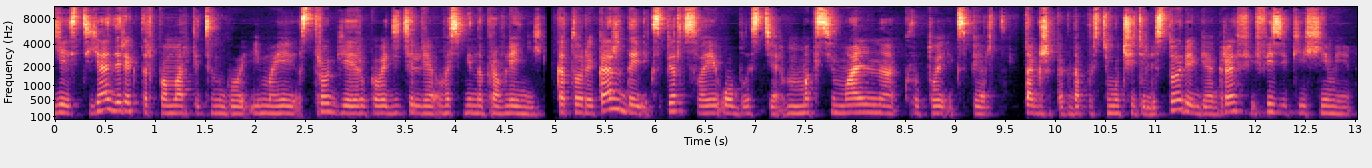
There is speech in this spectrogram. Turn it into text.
Есть я, директор по маркетингу, и мои строгие руководители восьми направлений, которые каждый эксперт в своей области, максимально крутой эксперт так же, как, допустим, учитель истории, географии, физики и химии.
